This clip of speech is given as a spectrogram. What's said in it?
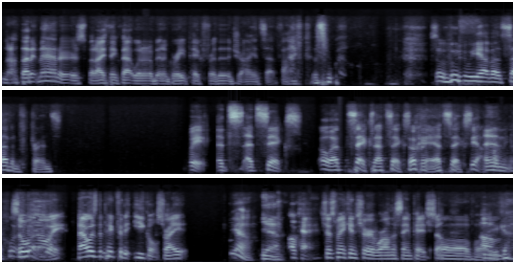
not that it matters, but I think that would have been a great pick for the Giants at five as well. So, who do we have at seven, friends? Wait, it's at six. Oh, at six. At six. Okay, at six. Yeah. And fine. so wait, wait, that was the pick for the Eagles, right? Yeah. Yeah, Okay, just making sure we're on the same page still. Oh boy, Um, you got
